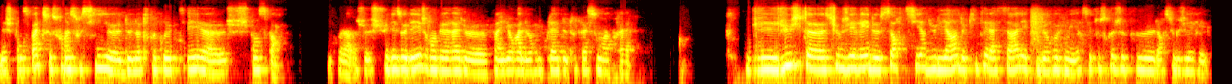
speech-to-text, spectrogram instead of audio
Mais je ne pense pas que ce soit un souci euh, de notre côté. Euh, je ne pense pas. voilà, je, suis désolée, je renverrai le. Enfin, il y aura le replay de toute façon après. J'ai juste euh, suggéré de sortir du lien, de quitter la salle et puis de revenir. C'est tout ce que je peux leur suggérer.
